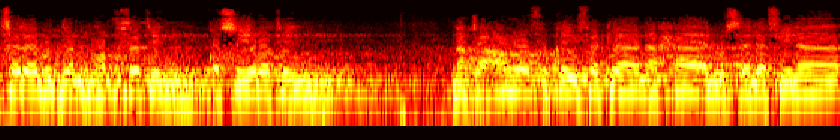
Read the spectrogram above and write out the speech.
فلا بد من وقفة قصيرة نتعرف كيف كان حال سلفنا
